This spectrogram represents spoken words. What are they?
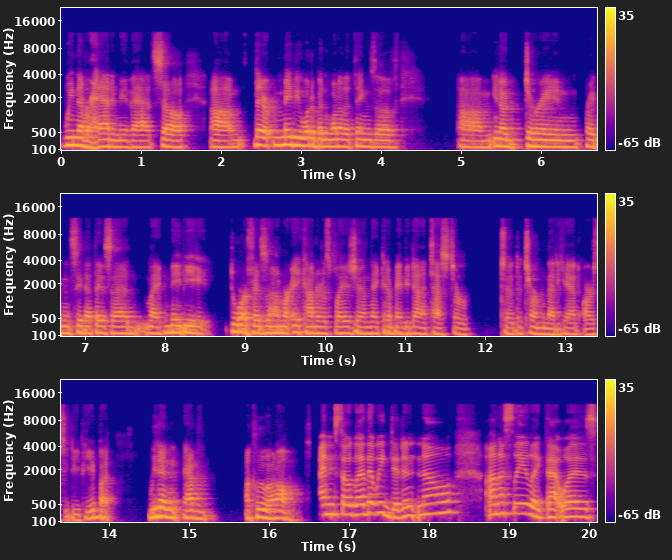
we never had any of that. So um, there maybe would have been one of the things of, um, you know, during pregnancy that they said like maybe dwarfism or achondrodysplasia, and they could have maybe done a test to to determine that he had RCDP, but we didn't have a clue at all. I'm so glad that we didn't know. Honestly, like that was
